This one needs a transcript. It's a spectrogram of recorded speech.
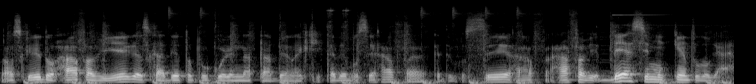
Nosso querido Rafa Viegas, cadê? Tô procurando na tabela aqui. Cadê você, Rafa? Cadê você, Rafa? Rafa Viegas, 15 lugar.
